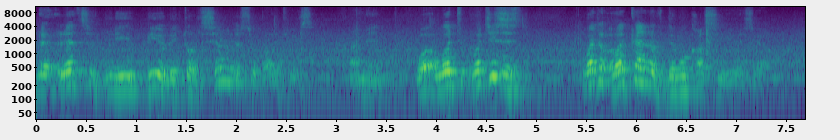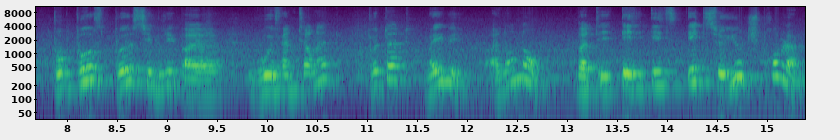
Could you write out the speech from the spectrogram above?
Let, us be a little serious about this. I mean, what, what, what is it? What, what kind of democracy is there? Proposed possibly by, with internet? Peut-être, maybe, I don't know. But it, it, it's, it's a huge problem.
